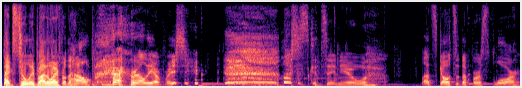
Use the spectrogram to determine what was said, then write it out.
Thanks, Julie, by the way, for the help. I really appreciate it. Let's just continue. Let's go to the first floor.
